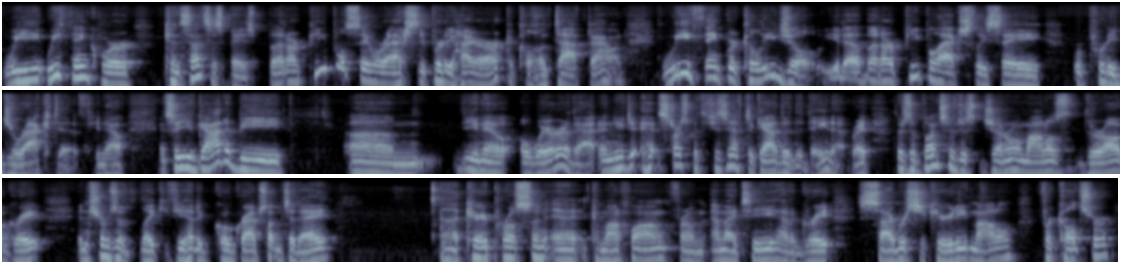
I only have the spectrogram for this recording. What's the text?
we we think we're consensus based, but our people say we're actually pretty hierarchical and top down. We think we're collegial, you know, but our people actually say we're pretty directive, you know. And so you've got to be, um, you know, aware of that. And you it starts with you just have to gather the data, right? There's a bunch of just general models. They're all great in terms of like if you had to go grab something today. Uh, Keri Pearlson and Keman Huang from MIT have a great cybersecurity model for culture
